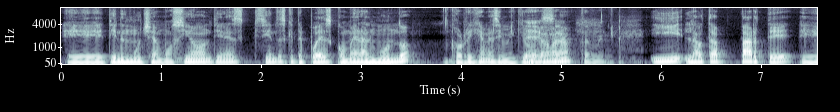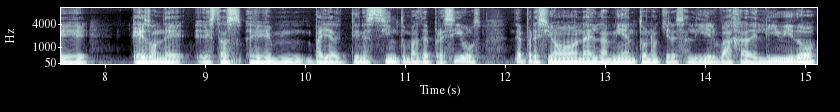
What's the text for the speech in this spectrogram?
eh, tienes mucha emoción, tienes, sientes que te puedes comer al mundo. Corrígeme si me equivoco, hermano. Exactamente. Y la otra parte, eh, es donde estás, em, vaya, tienes síntomas depresivos, depresión, aislamiento, no quieres salir, baja de líbido,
